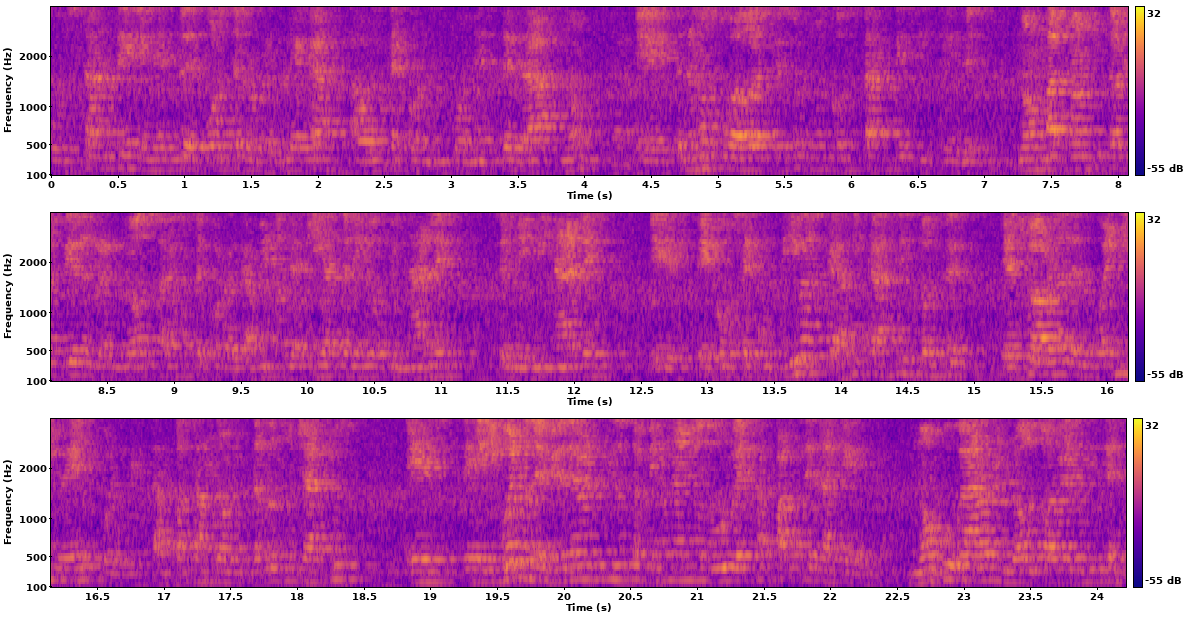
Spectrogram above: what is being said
constante en este deporte lo refleja ahorita con, con este draft, ¿no? Eh, tenemos jugadores que son muy constantes y que no, han- no han quitado el pie del renglón. Sabemos que Correcaminos de aquí ha tenido finales, semifinales este, consecutivas, casi, casi. Entonces, eso habla del buen nivel por el que están pasando ahorita los muchachos. Este, y bueno, debió de haber sido también un año duro esa parte en la que no jugaron y luego todavía les dicen,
